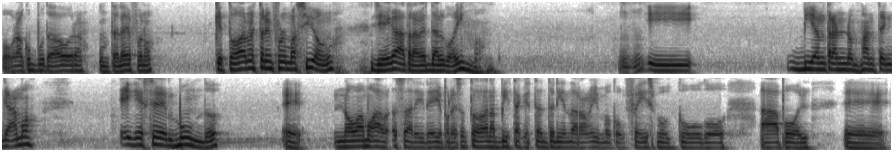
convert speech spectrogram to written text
a una computadora, un teléfono, que toda nuestra información llega a través de algoritmos. Y mientras nos mantengamos en ese mundo, eh, no vamos a salir de ello. Por eso todas las vistas que están teniendo ahora mismo con Facebook, Google, Apple, eh,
